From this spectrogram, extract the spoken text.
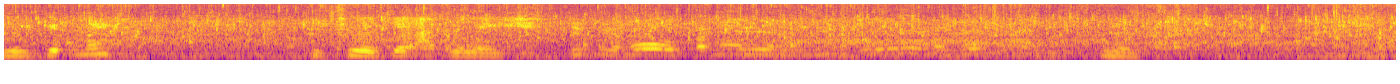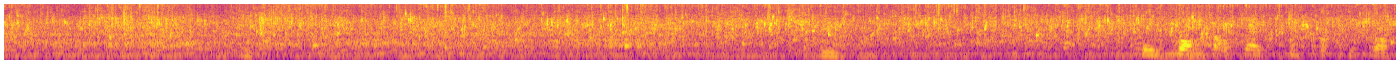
มีเก็บไหม ชื่อเจ๊อัดอยู่นี่ที่ไปโหดกันไม่เรียนมันทุกข์คุณปอกเอาไปคุณปอกปอก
